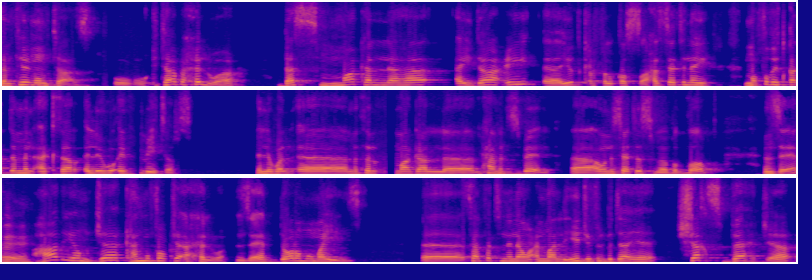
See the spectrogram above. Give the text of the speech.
تمثيل ممتاز وكتابة حلوة بس ما كان لها أي داعي آه، يذكر في القصة. حسيت إنه المفروض يتقدم من أكثر اللي هو ايفن بيترز اللي هو آه، مثل ما قال آه، محمد زبيل آه، أو نسيت اسمه بالضبط. زين إيه. هذا يوم جاء كان مفاجأة حلوة. زين دوره مميز. آه، سالفة إنه نوعا ما اللي يجي في البداية شخص بهجة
